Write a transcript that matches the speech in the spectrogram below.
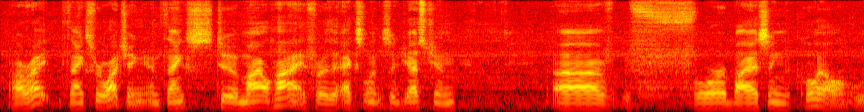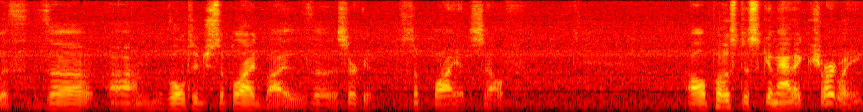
Alright, thanks for watching, and thanks to MileHigh for the excellent suggestion uh, for biasing the coil with the um, voltage supplied by the circuit supply itself. I'll post a schematic shortly.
